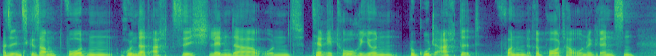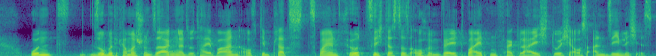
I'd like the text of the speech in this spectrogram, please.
Also insgesamt wurden 180 Länder und Territorien begutachtet von Reporter ohne Grenzen und somit kann man schon sagen, also Taiwan auf dem Platz 42, dass das auch im weltweiten Vergleich durchaus ansehnlich ist.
